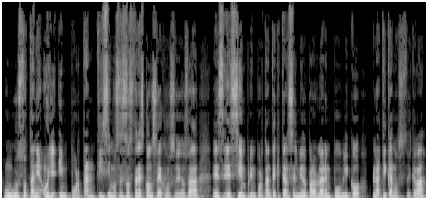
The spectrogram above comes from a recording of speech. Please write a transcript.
Un gusto, Tania. Oye, importantísimos esos tres consejos, ¿eh? O sea, es, es siempre importante quitarse el miedo para hablar en público. Platícanos, ¿de qué va?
